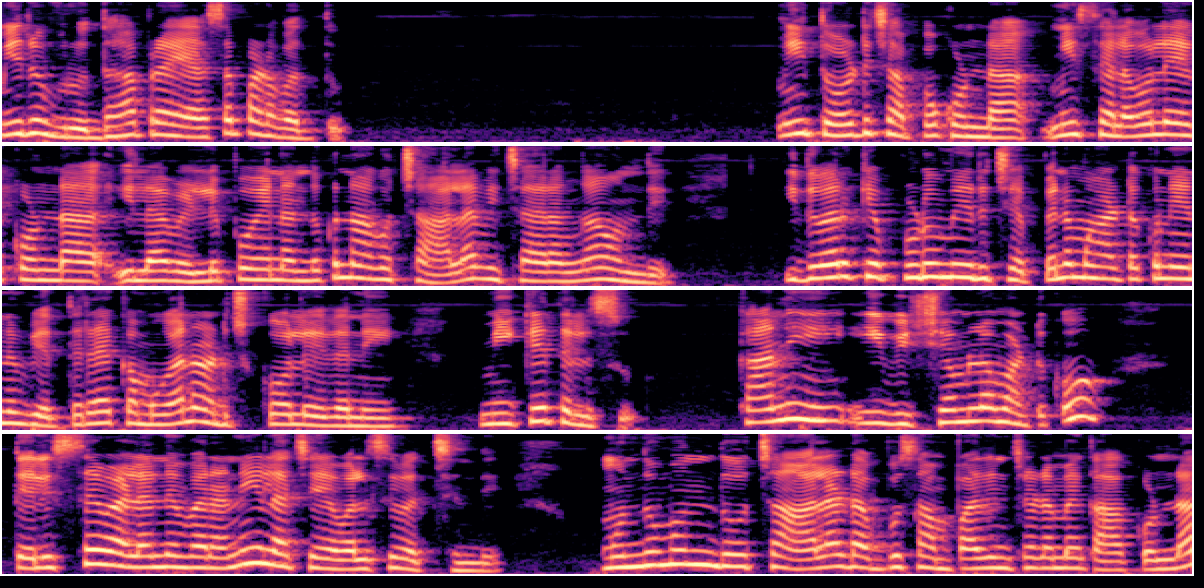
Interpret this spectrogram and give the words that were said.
మీరు వృధా ప్రయాస పడవద్దు. మీ తోటి చెప్పకుండా మీ సెలవు లేకుండా ఇలా వెళ్ళిపోయినందుకు నాకు చాలా విచారంగా ఉంది. ఇదివరకెప్పుడు మీరు చెప్పిన మాటకు నేను వ్యతిరేకముగా నడుచుకోలేదని మీకే తెలుసు. కానీ ఈ విషయంలో మటుకు తెలిస్తే వెళ్ళనివ్వరని ఇలా చేయవలసి వచ్చింది. ముందు ముందు చాలా డబ్బు సంపాదించడమే కాకుండా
